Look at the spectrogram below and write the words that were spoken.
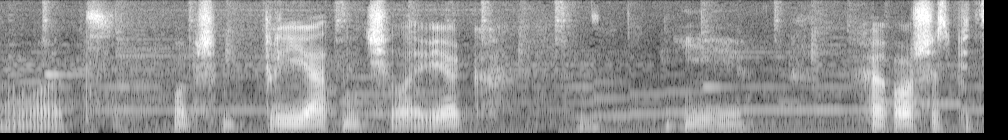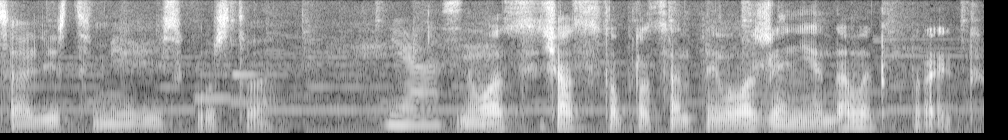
Вот. В общем, приятный человек и хороший специалист в мире искусства. Ясно. Ну, у вас сейчас стопроцентные вложения, да, в этот проект?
